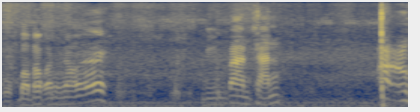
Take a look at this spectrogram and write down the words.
ปลูกบาบับกันน้องเอ้ยดินบ้านฉันอ้าว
